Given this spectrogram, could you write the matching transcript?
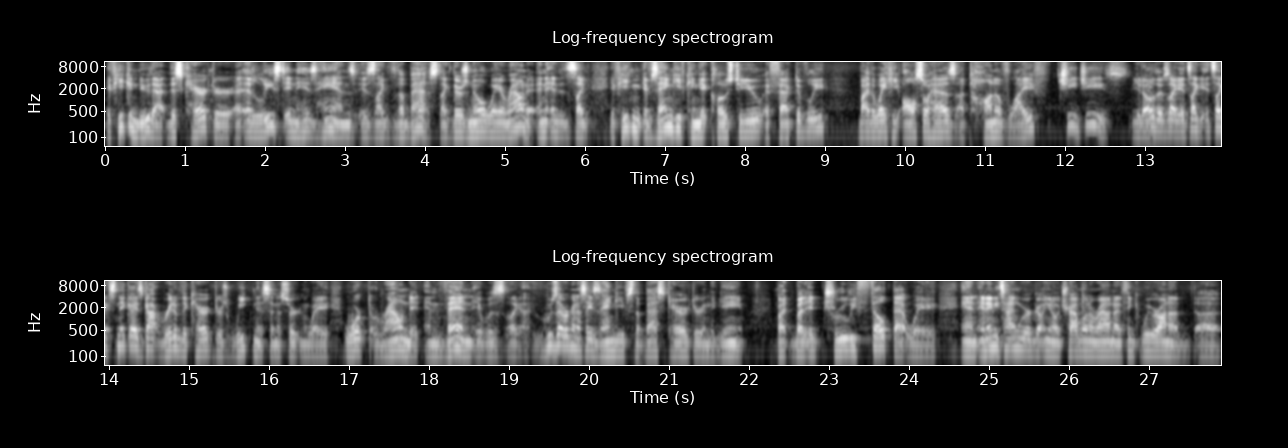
if he can do that, this character, at least in his hands, is like the best. Like there's no way around it. And, and it's like if he can, if Zangief can get close to you effectively. By the way, he also has a ton of life. GG's, you know. Yeah. There's like it's like it's like Snake Eyez got rid of the character's weakness in a certain way, worked around it, and then it was like, who's ever gonna say Zangief's the best character in the game? But but it truly felt that way. And and anytime we were going, you know, traveling around, I think we were on a, a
